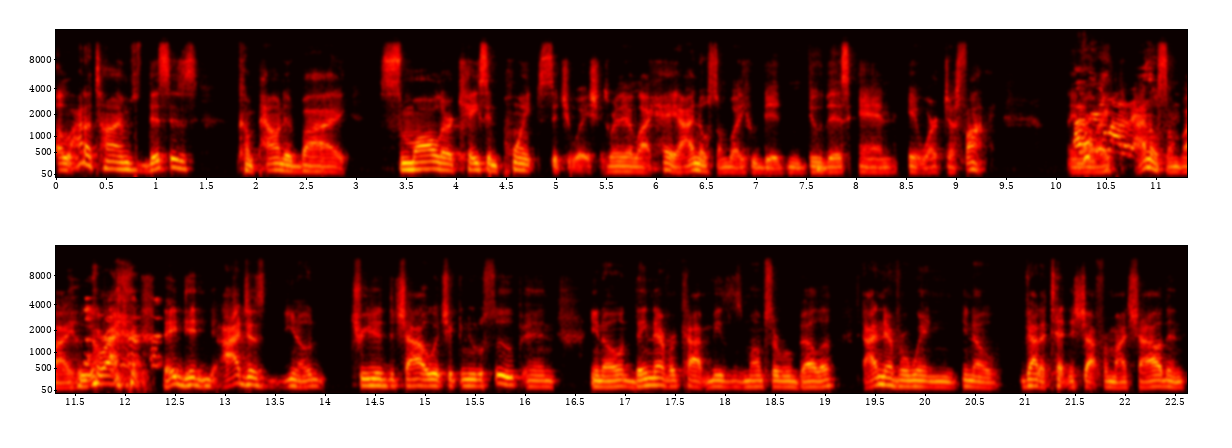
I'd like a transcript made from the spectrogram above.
a lot of times this is compounded by smaller case in point situations where they're like, hey, I know somebody who didn't do this and it worked just fine. You know, like, I know somebody who, right? they didn't, I just, you know, treated the child with chicken noodle soup and, you know, they never caught measles, mumps, or rubella. I never went and, you know, got a tetanus shot for my child and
